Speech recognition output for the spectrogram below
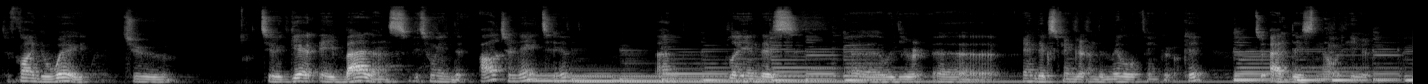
to find a way to to get a balance between the alternative and playing this uh, with your uh, index finger and the middle finger okay to add this note here.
